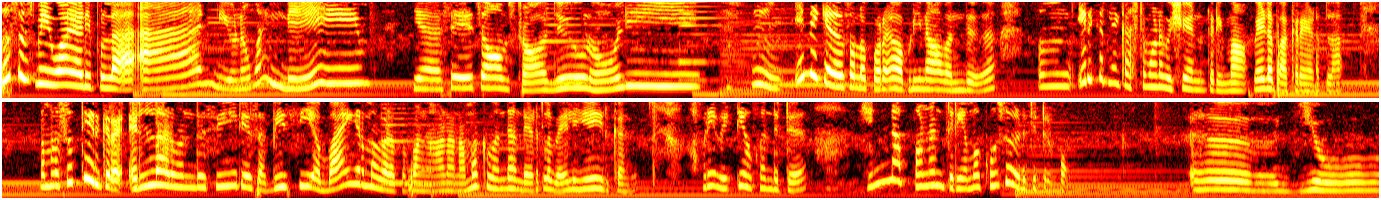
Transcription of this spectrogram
this is me, Why Adipula, and you know my name. Yes it's Armstrong Junoli. Hmm, இன்றைக்கி என்ன சொல்ல போகிறேன் அப்படின்னா வந்து இருக்கிறதுலே கஷ்டமான விஷயம் என்ன தெரியுமா? வேலை பார்க்குற இடத்துல. நம்மளை சுற்றி இருக்கிற எல்லோரும் வந்து சீரியஸாக பிஸியாக பயங்கரமாக வேலை பார்ப்பாங்க. ஆனால் நமக்கு வந்து அந்த இடத்துல வேலையே இருக்காது. அப்படியே வெட்டி உட்காந்துட்டு என்ன பண்ணன்னு தெரியாமல் கொசு அடிச்சிட்டு இருப்போம். ஐயோ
